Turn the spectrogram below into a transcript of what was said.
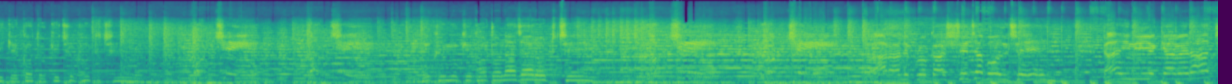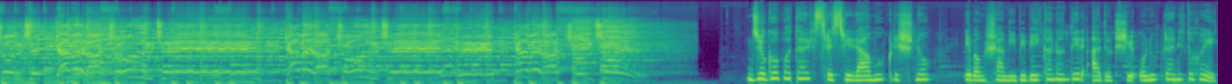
চারিদিকে কত কিছু ঘটছে। ঘটছে ঘটছে। মুখে মুখে ঘটনা ঘটছে ঘটছে। আড়ালে প্রকাশ্যে যা বলছে তাই নিয়ে ক্যামেরা চলছে ক্যামেরা চলছে ক্যামেরা চলছে ক্যামেরা চলছে। যুগবতার শ্রী শ্রী রামকৃষ্ণ এবং স্বামী বিবেকানন্দের আদর্শে অনুপ্রাণিত হয়ে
